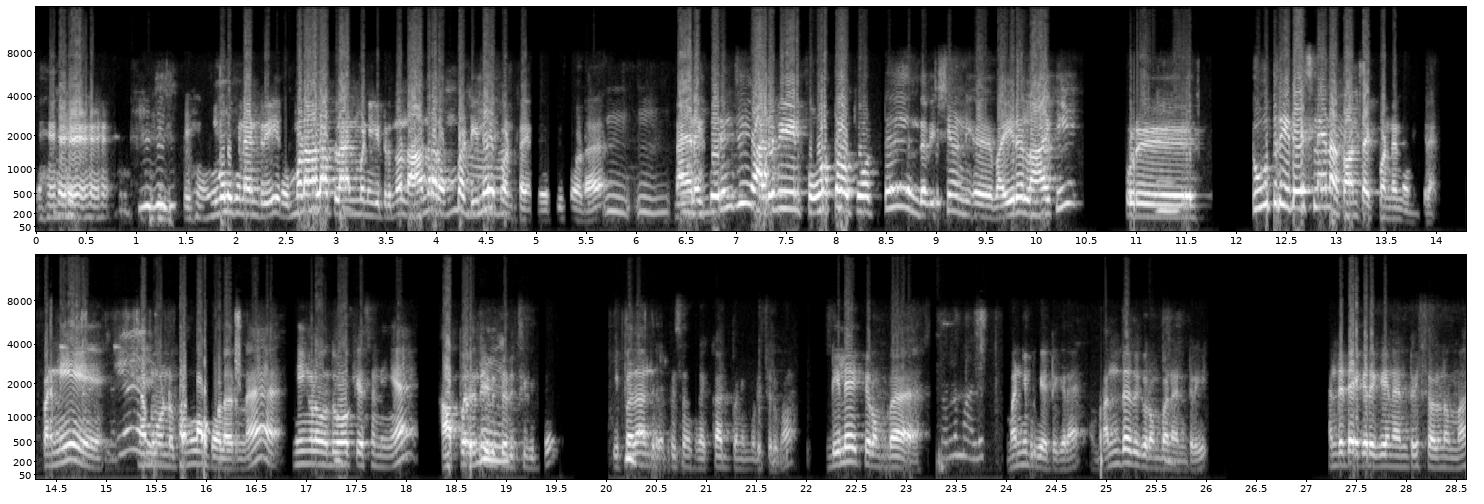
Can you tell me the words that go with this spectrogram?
உங்களுக்கு நன்றி. ரொம்ப நாளா பிளான் பண்ணிக்கிட்டு இருந்தோம். நான் தான் ரொம்ப டிலே பண்ணிட்டேன் இந்த எபிசோட நான் எனக்கு தெரிஞ்சு அருவி போட்டோ போட்டு இந்த விஷயம் வைரல் ஆகி ஒரு டூ த்ரீ டேஸ்லயே நான் கான்டாக்ட் பண்ணேன்னு நினைக்கிறேன். பண்ணி நம்ம ஒண்ணு பண்ணலாம் போல இருந்தேன். நீங்களும் வந்து ஓகே சொன்னீங்க. அப்ப இருந்து. இழுத்தடிச்சுக்கிட்டு இப்பதான் இந்த எபிசோட் ரெக்கார்ட் பண்ணி முடிச்சிருக்கோம். டிலேக்கு ரொம்ப மன்னிப்பு கேட்டுக்கிறேன். வந்ததுக்கு ரொம்ப நன்றி. அண்டர்டேக்கருக்கு நன்றி சொல்லணுமா?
